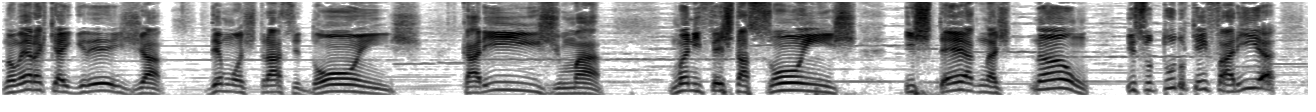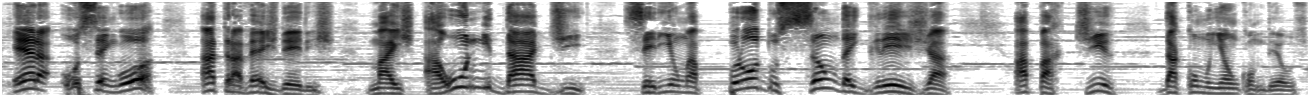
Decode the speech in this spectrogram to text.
não era que a igreja demonstrasse dons, carisma, manifestações externas. Não, isso tudo quem faria era o Senhor através deles. Mas a unidade seria uma produção da igreja a partir da comunhão com Deus.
